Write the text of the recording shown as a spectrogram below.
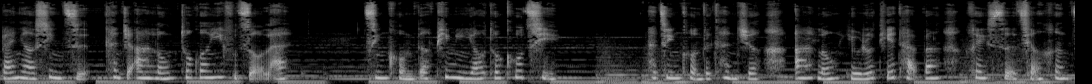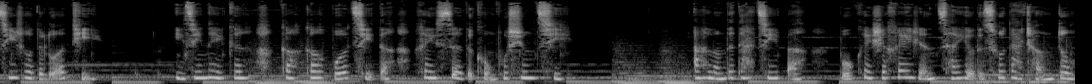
百鸟杏子看着阿龙脱光衣服走来，惊恐的拼命摇头哭泣。他惊恐的看着阿龙犹如铁塔般黑色强横肌肉的裸体，以及那根高高勃起的黑色的恐怖凶器。阿龙的大鸡巴不愧是黑人才有的粗大长度，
